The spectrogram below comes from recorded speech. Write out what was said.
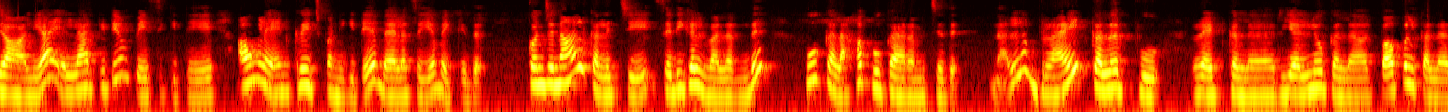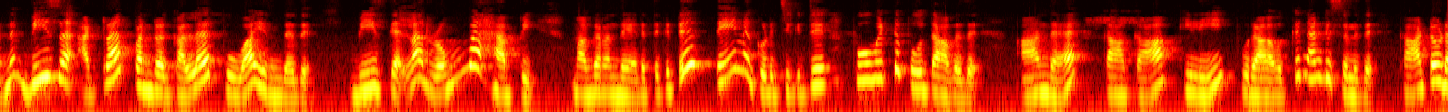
ஜாலியாக எல்லார்கிட்டேயும் பேசிக்கிட்டே அவங்கள என்கரேஜ் பண்ணிக்கிட்டே வேலை செய்ய வைக்குது. கொஞ்ச நாள் கழித்து செடிகள் வளர்ந்து பூக்களாக பூக்க ஆரம்பிச்சது. நல்ல பிரைட் கலர் பூ. Red colour yellow colour purple கலர்னு பீஸை அட்ராக்ட் பண்ணுற கலர் பூவாக இருந்தது. பீஸ்கெல்லாம் ரொம்ப ஹாப்பி மகரந்த எடுத்துக்கிட்டு தேனை குடிச்சிக்கிட்டு பூவிட்டு பூத்தாவுது அந்த காக்கா கிளி புறாவுக்கு நன்றி சொல்லுது. காட்டோட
